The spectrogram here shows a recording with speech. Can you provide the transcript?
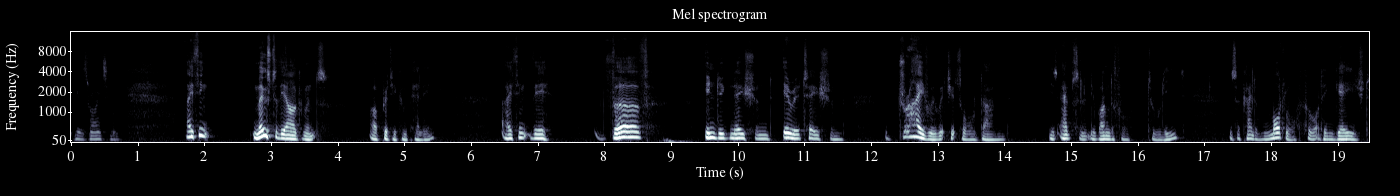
he was writing? I think most of the arguments are pretty compelling. I think the verve, indignation, irritation, the drive with which it's all done is absolutely wonderful to read. It's a kind of model for what engaged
